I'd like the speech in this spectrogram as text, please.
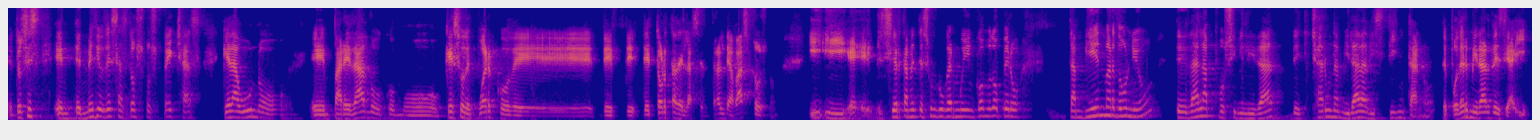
entonces, en, medio de esas dos sospechas, queda uno emparedado como queso de puerco de, torta de la central de Abastos. Y, eh, eh, ciertamente es un lugar muy incómodo, pero también Mardonio te da la posibilidad de echar una mirada distinta, ¿no? De poder mirar desde ahí.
